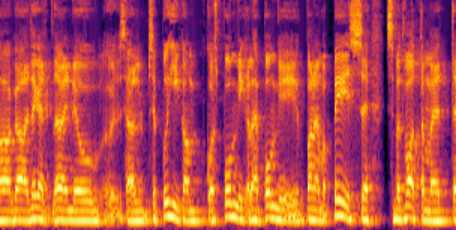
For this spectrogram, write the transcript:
aga tegelikult on ju seal see põhikamp koos pommiga läheb pommi panema B-sse, sa pead vaatama, et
